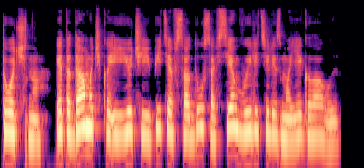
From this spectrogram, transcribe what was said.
Точно, эта дамочка и ее чаепитие в саду совсем вылетели из моей головы.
